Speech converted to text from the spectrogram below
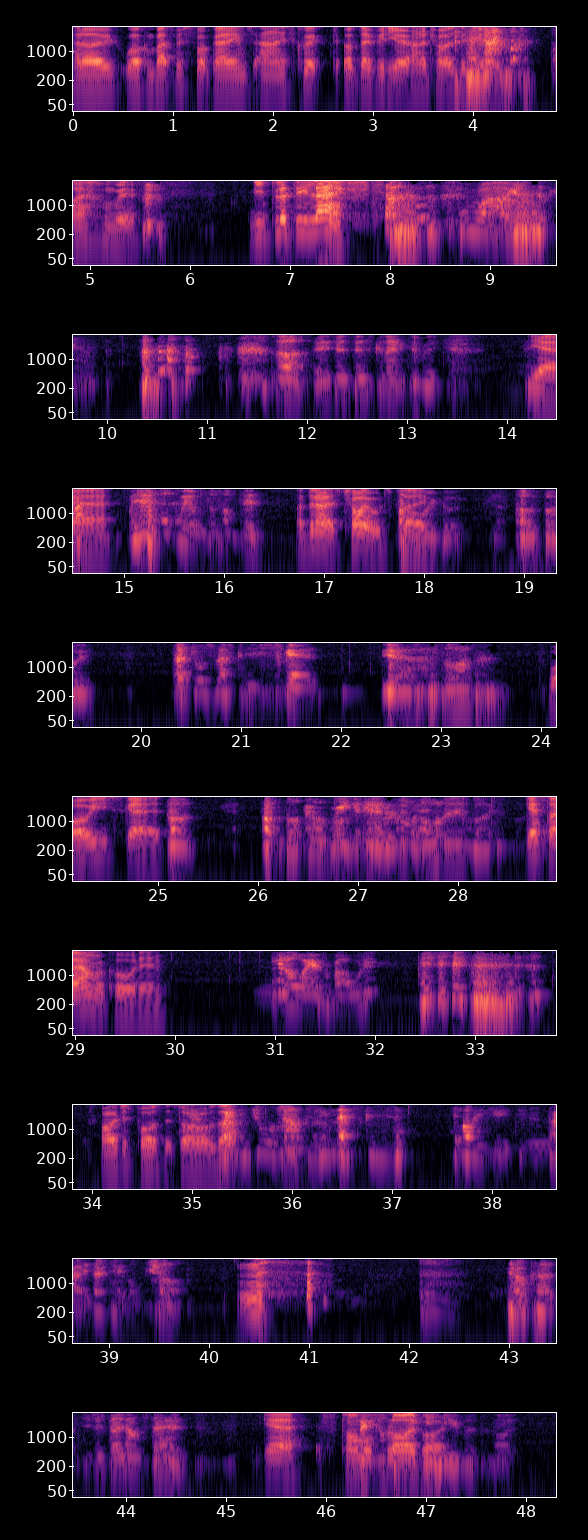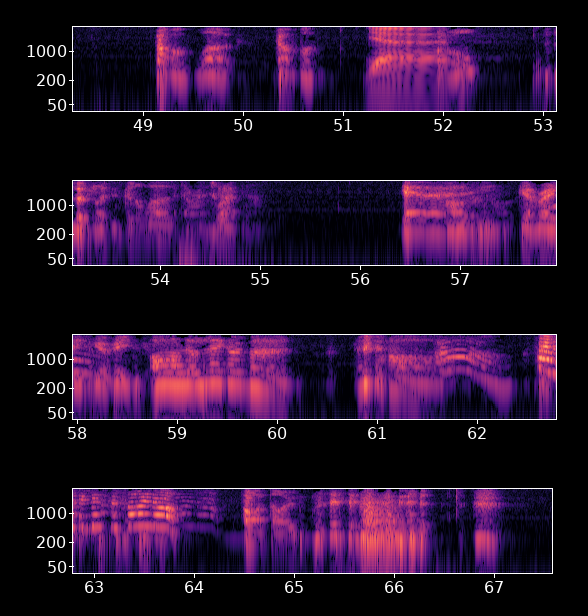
Hello, welcome back to Mr. Spot Games, and it's a quick update video and a trials video. I am with. You bloody left! Wow. uh, it just disconnected me. yeah. Was it Hot Wheels or something? I don't know, it's child's play. Oh my god. That was funny. Uh, George left because he's scared. Yeah, that's the one. Why were you scared? Go on. I'm not, no, I'm not Regan, scared. I, just, I want an invite. Yes, I am recording. Hello, everybody. Oh, I just paused it, sorry, what was that? Wait for George now because he left because he's a pikey. Don't, don't take long, shut up. Tell Kurt to just go downstairs. yeah, if time will fly by. Come on, work. Come on. Yeah. Oh, looks like it's gonna work. Yeah. Oh, get ready to get beat. Oh, little Lego man. Oh. Oh, oh, they lift the sign up. Oh no.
